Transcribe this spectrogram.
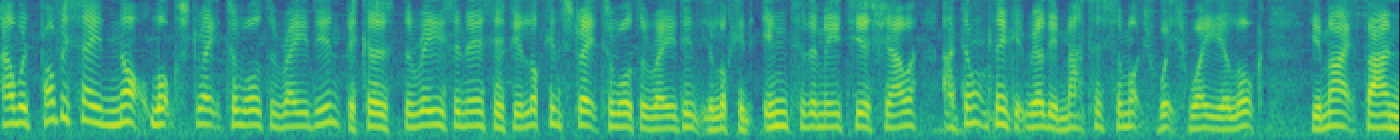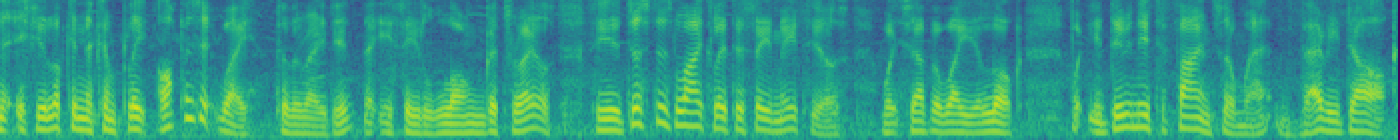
I would probably say not look straight towards the radiant because the reason is if you're looking straight towards the radiant, you're looking into the meteor shower. I don't think it really matters so much which way you look. You might find that if you look in the complete opposite way to the radiant, that you see longer trails. So you're just as likely to see meteors whichever way you look. But you do need to find somewhere very dark,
